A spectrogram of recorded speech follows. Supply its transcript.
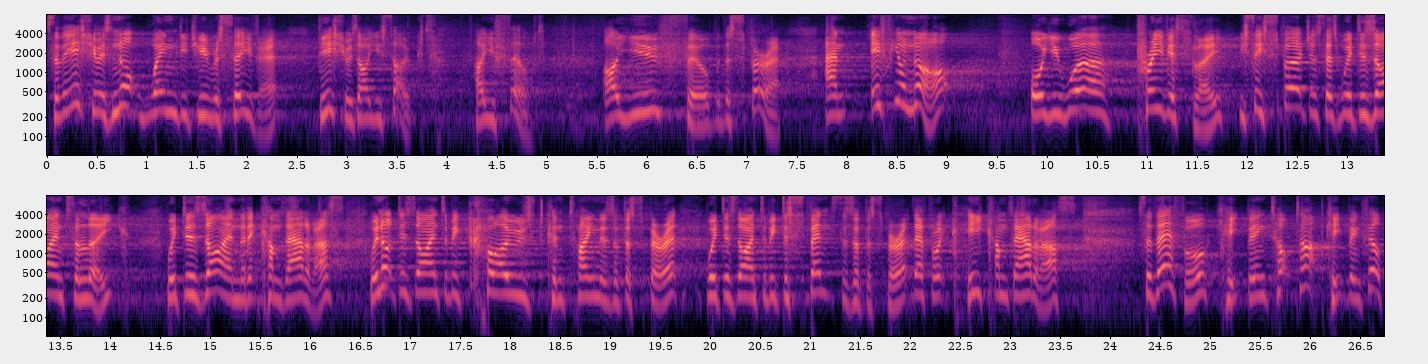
So the issue is not when did you receive it, the issue is are you soaked? Are you filled? Are you filled with the Spirit? And if you're not, or you were previously, you see, Spurgeon says we're designed to leak. We're designed that it comes out of us. We're not designed to be closed containers of the Spirit. We're designed to be dispensers of the Spirit. Therefore, it, He comes out of us. So, therefore, keep being topped up, keep being filled.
